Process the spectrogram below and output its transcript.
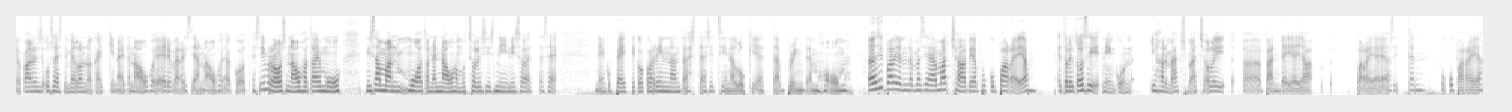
joka on siis useasti meillä on kaikki näitä nauhoja, eri värisiä nauhoja, kun esim. roosanauha tai muu, niin saman muotoinen nauha, mutta se oli siis niin iso, että se niin kuin peitti koko rinnan tästä ja sitten siinä luki, että bring them home. Sitten paljon tämmöisiä matchaavia pukupareja, että oli tosi niin kuin, ihan match match, oli äh, bändejä ja pareja ja sitten pukupareja,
